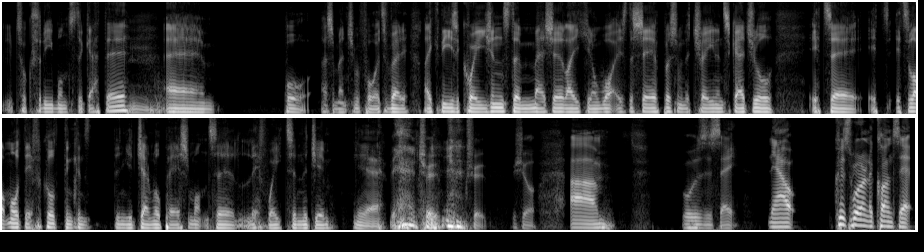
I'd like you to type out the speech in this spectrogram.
it took three months to get there Mm. um, but as I mentioned before, it's very like these equations to measure like you know what is the surplus from the training schedule. It's a it's it's a lot more difficult than than your general person wanting to lift weights in the gym. Yeah, true, true, for sure. Um, what was I say? Now, because we're on a concept,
